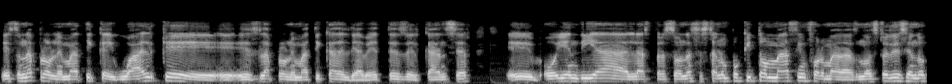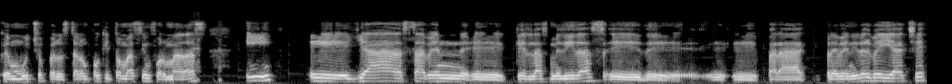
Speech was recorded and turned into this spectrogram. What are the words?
es una problemática igual que eh, es la problemática del diabetes, del cáncer. Eh, hoy en día las personas están un poquito más informadas, no estoy diciendo que mucho, pero están un poquito más informadas y ya saben que las medidas de, para prevenir el VIH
